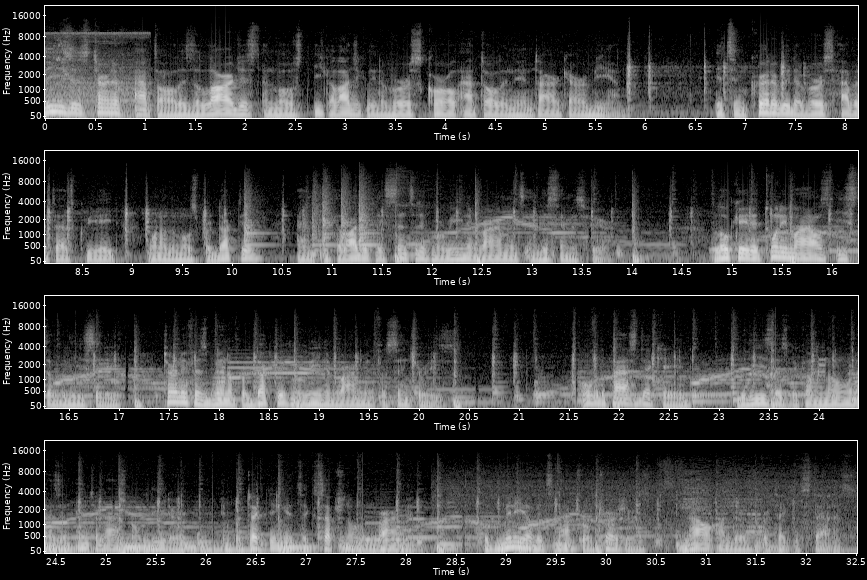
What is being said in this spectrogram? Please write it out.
Belize's Turneffe Atoll is the largest and most ecologically diverse coral atoll in the entire Caribbean. Its incredibly diverse habitats create one of the most productive and ecologically sensitive marine environments in this hemisphere. Located 20 miles east of Belize City, Turneffe has been a productive marine environment for centuries. Over the past decade, Belize has become known as an international leader in protecting its exceptional environment with many of its natural treasures now under protected status.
